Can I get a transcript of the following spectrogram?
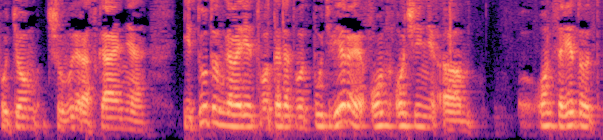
путем чувы, раскаяния, и тут он говорит, вот этот вот путь веры, он очень, эм, он советует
